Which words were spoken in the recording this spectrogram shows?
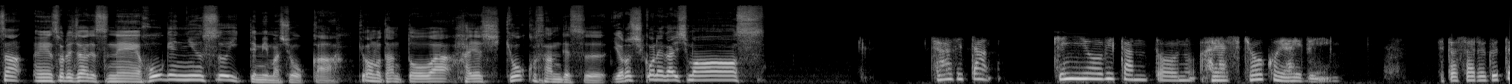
さあ、えー、それじゃあですね、方言ニュースいってみましょうか。今日の担当は林京子さんです。よろしくお願いします。チャービタン、金曜日担当の林京子やいびん。エトサルグト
